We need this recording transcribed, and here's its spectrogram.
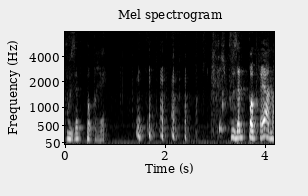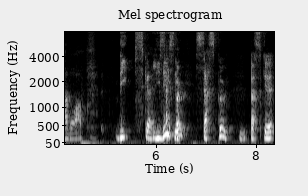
vous êtes pas prêt. vous êtes pas prêt à m'avoir. Puis l'idée, c'est ça se peut. Parce que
